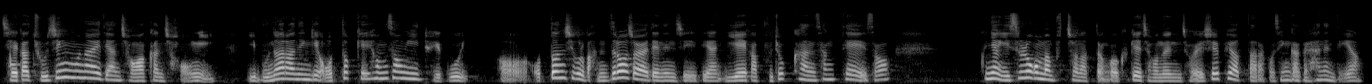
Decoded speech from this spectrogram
제가 조직 문화에 대한 정확한 정의, 이 문화라는 게 어떻게 형성이 되고 어, 어떤 식으로 만들어져야 되는지에 대한 이해가 부족한 상태에서 그냥 이 슬로건만 붙여놨던 거, 그게 저는 저의 실패였다라고 생각을 하는데요.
